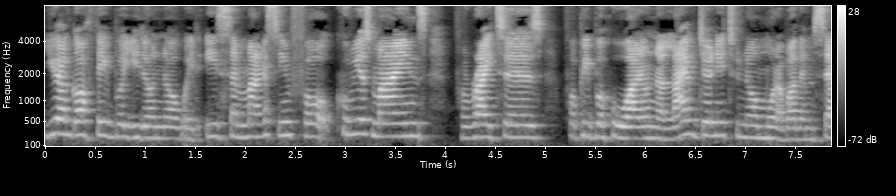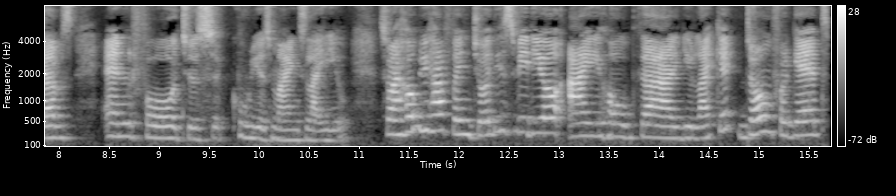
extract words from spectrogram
You are Gothic, but you don't know it. It's a magazine for curious minds, for writers, for people who are on a life journey to know more about themselves and for just curious minds like you. So I hope you have enjoyed this video. I hope that you like it. Don't forget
